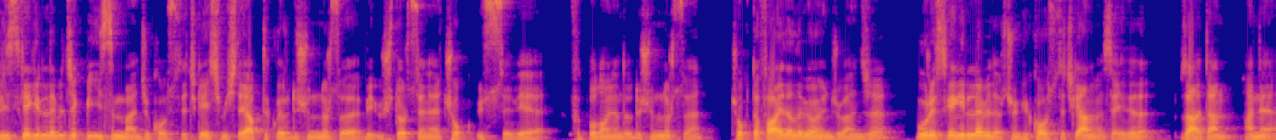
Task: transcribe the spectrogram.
riske girilebilecek bir isim bence Kostic. Geçmişte yaptıkları düşünülürse bir 3-4 sene çok üst seviye futbol oynadığı düşünülürse çok da faydalı bir oyuncu bence. Bu riske girilebilir. Çünkü Kostic gelmeseydi zaten hani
